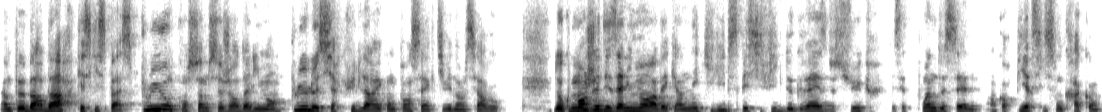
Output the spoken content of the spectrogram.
un peu barbare, qu'est-ce qui se passe? Plus on consomme ce genre d'aliments, plus le circuit de la récompense est activé dans le cerveau. Donc manger des aliments avec un équilibre spécifique de graisse, de sucre et cette pointe de sel, encore pire s'ils sont craquants.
